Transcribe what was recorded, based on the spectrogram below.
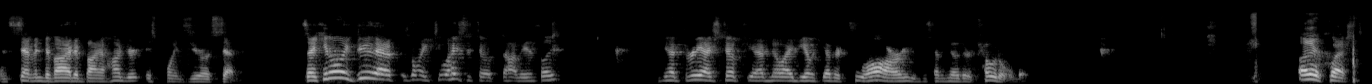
And 7 divided by 100 is 0.07. So you can only do that if there's only two isotopes, obviously. If you have three isotopes, you have no idea what the other two are. You just have to know their total. But... Other questions?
